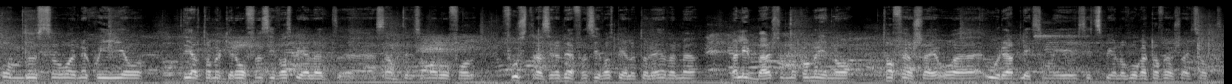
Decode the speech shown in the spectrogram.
pondus och energi och deltar mycket i det offensiva spelet eh, samtidigt som man då får fostras i det defensiva spelet och det är även med, med Lindberg som kommer in och tar för sig och eh, är orädd liksom i sitt spel och vågar ta för sig. Så att,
